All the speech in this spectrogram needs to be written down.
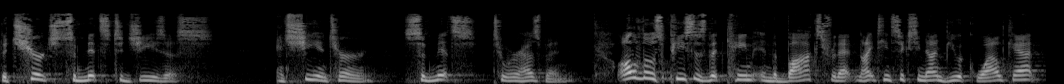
The church submits to Jesus, and she in turn submits to her husband. All of those pieces that came in the box for that 1969 Buick Wildcat,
